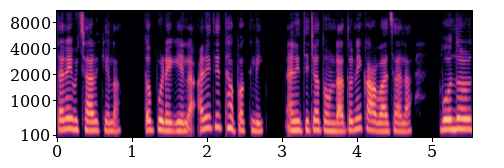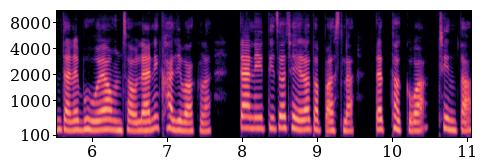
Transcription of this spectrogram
त्याने विचार केला. तो पुढे गेला आणि ती थपकली आणि तिच्या तोंडातून एक आवाज आला. गोंधळून त्याने भुवया उंचावल्या आणि खाली वाकला. त्याने तिचा चेहरा तपासला. त्यात थकवा चिंता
